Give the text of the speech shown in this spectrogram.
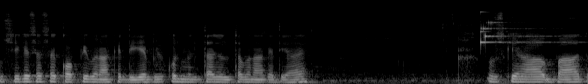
उसी के जैसे कॉपी बना के दी है बिल्कुल मिलता जुलता बना के दिया है। उसके बाद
